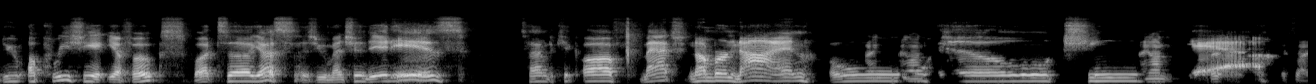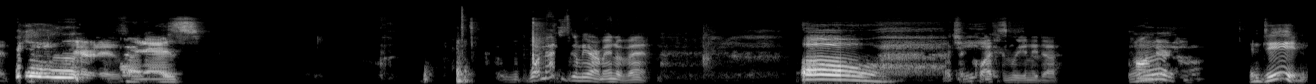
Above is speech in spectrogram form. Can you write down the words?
do appreciate you, folks. But uh, yes, as you mentioned, it is time to kick off match number nine. Oh, hang on. hell, ching. Hang on, Yeah. this side. Bing. There it is. There it is. What match is going to be our main event? Oh, That's a question we need to ponder. Mm, Indeed,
